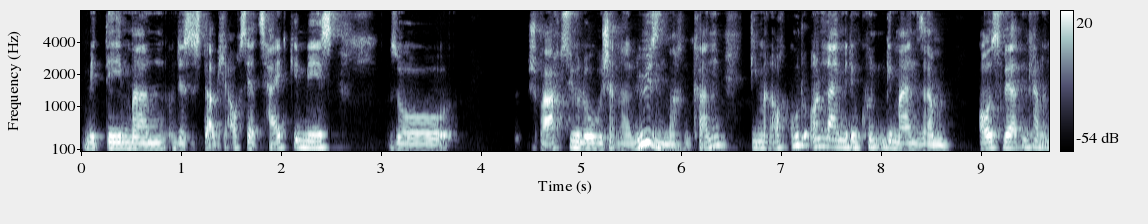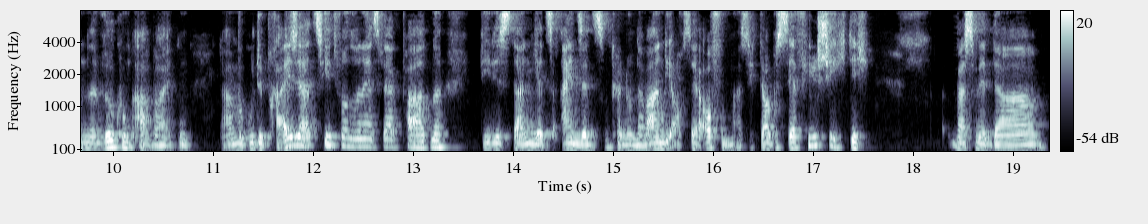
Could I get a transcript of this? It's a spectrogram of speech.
mit dem man, und das ist, glaube ich, auch sehr zeitgemäß, so sprachpsychologische Analysen machen kann, die man auch gut online mit dem Kunden gemeinsam auswerten kann und in der Wirkung arbeiten. Da haben wir gute Preise erzielt für unsere Netzwerkpartner, die das dann jetzt einsetzen können. Und da waren die auch sehr offen. Also ich glaube, es ist sehr vielschichtig, was wir da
